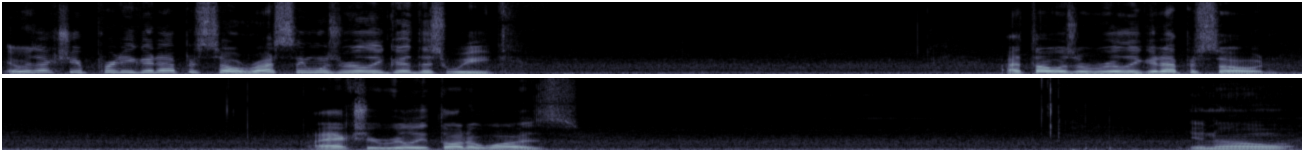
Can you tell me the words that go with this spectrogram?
It was actually a pretty good episode. Wrestling was really good this week. I thought it was a really good episode. I actually really thought it was. You know,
